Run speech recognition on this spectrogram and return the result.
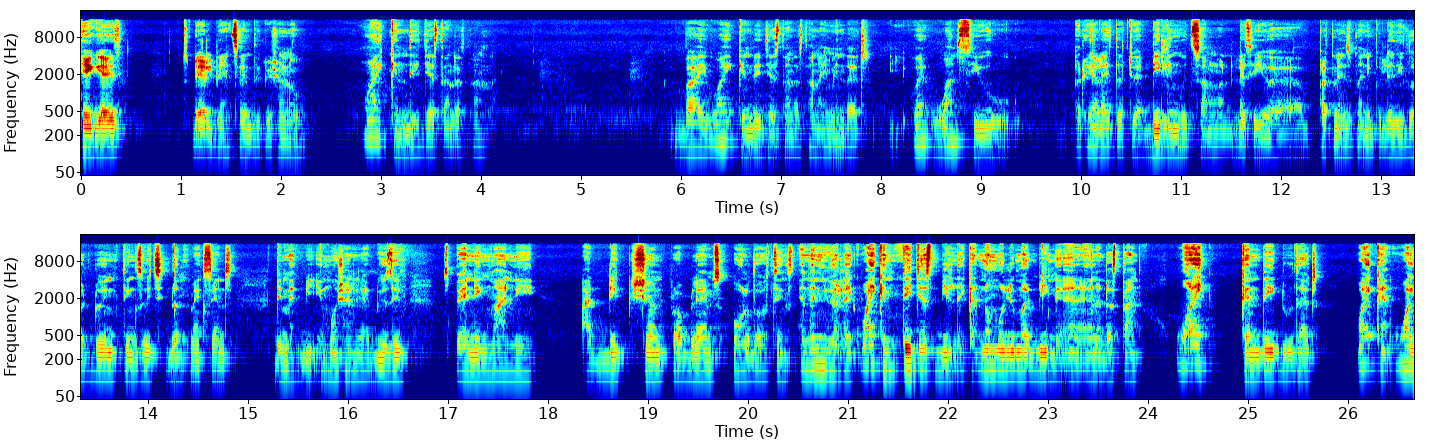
Hey guys, today I'll be answering the question of why can they just understand? By why can they just understand, I mean that once you realize that you are dealing with someone, let's say your partner is manipulative or doing things which don't make sense, they might be emotionally abusive, spending money, addiction problems, all those things. And then you're like, why can't they just be like a normal human being and, and understand? Why can they do that? Why can why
